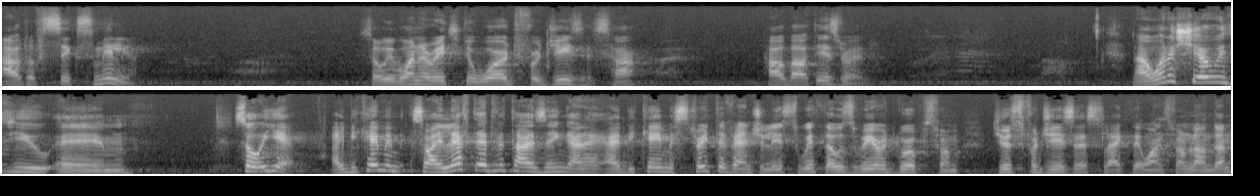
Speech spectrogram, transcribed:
out of 6 million. So we want to reach the word for Jesus, huh? How about Israel? Now I want to share with you. Um, so yeah, I became a, so I left advertising and I, I, became a street evangelist with those weird groups from Jews for Jesus, like the ones from London.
